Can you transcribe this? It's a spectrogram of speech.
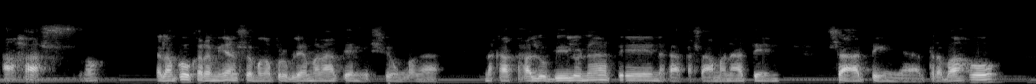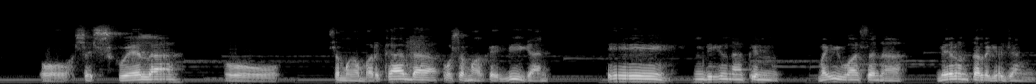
ahas, no? Alam ko karamihan sa mga problema natin is yung mga nakakahalubilo natin, nakakasama natin sa ating uh, trabaho, o sa eskwela o sa mga barkada o sa mga kaibigan, eh, hindi ko natin maiwasan na meron talaga diyang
